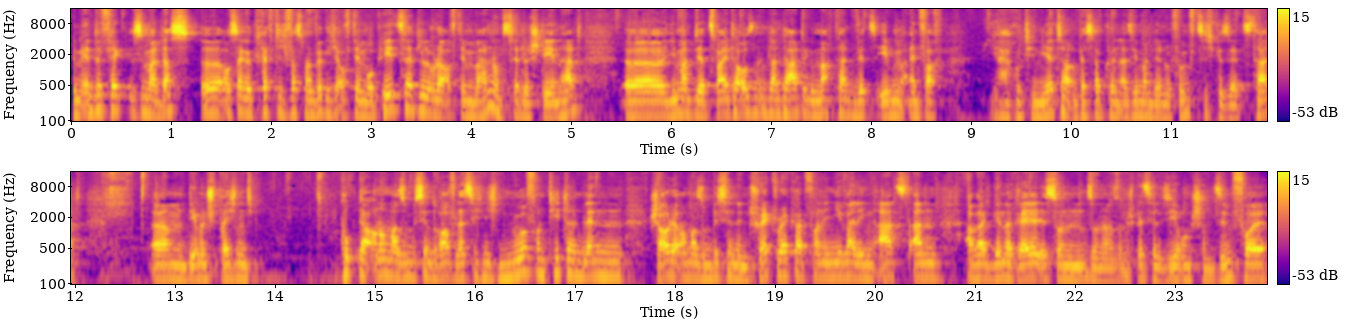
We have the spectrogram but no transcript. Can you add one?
im Endeffekt ist immer das äh, aussagekräftig, was man wirklich auf dem OP-Zettel oder auf dem Behandlungszettel stehen hat. Äh, jemand, der 2000 Implantate gemacht hat, wird es eben einfach ja, routinierter und besser können als jemand, der nur 50 gesetzt hat. Ähm, dementsprechend Guck da auch noch mal so ein bisschen drauf, lass dich nicht nur von Titeln blenden, schau dir auch mal so ein bisschen den Track Record von dem jeweiligen Arzt an, aber generell ist so, ein, so, eine, so eine, Spezialisierung schon sinnvoll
